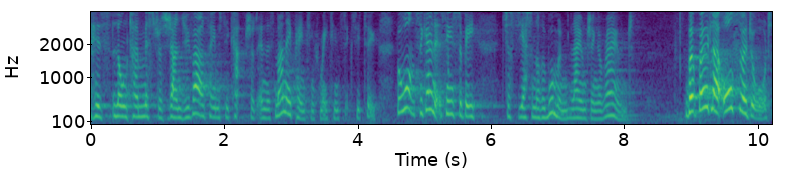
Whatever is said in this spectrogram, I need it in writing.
his long-time mistress, Jeanne Duval, famously captured in this Manet painting from 1862. But once again, it seems to be just yet another woman lounging around. But Baudelaire also adored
